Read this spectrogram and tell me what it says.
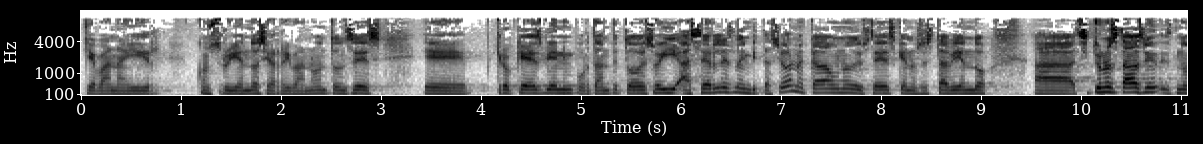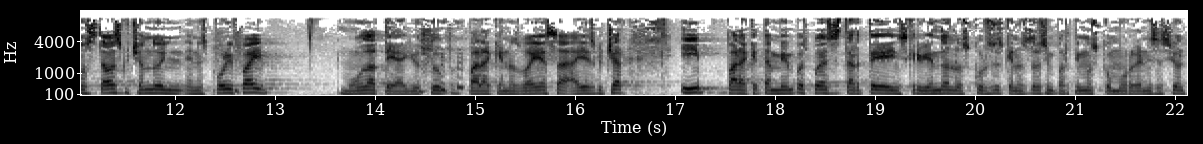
que van a ir construyendo hacia arriba, ¿no? Entonces, eh, creo que es bien importante todo eso y hacerles la invitación a cada uno de ustedes que nos está viendo. Uh, si tú nos estabas, nos estabas escuchando en, en Spotify, múdate a YouTube para que nos vayas a, a, escuchar y para que también pues puedas estarte inscribiendo a los cursos que nosotros impartimos como organización.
